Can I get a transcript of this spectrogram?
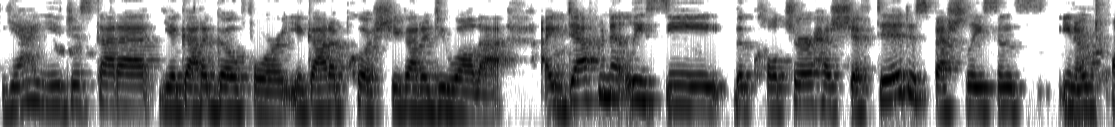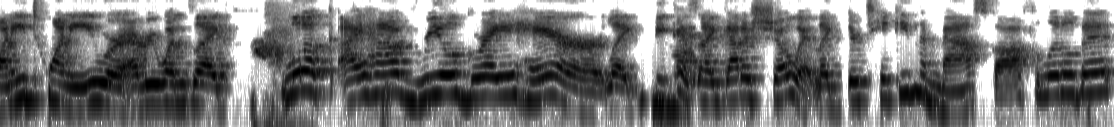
yeah, you just gotta you gotta go for it. You gotta push. You gotta do all that. I definitely see the culture has shifted, especially since you know 2020, where everyone's like, "Look, I have real gray hair," like because I gotta show it. Like they're taking the mask off a little bit.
